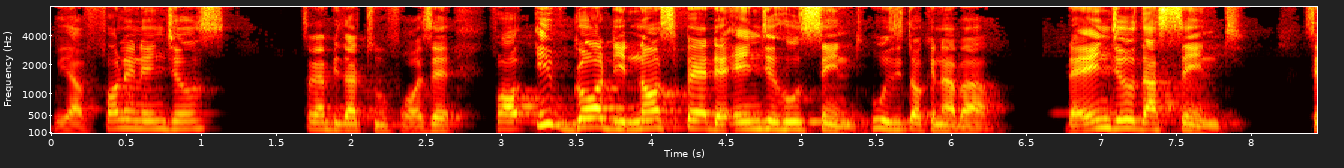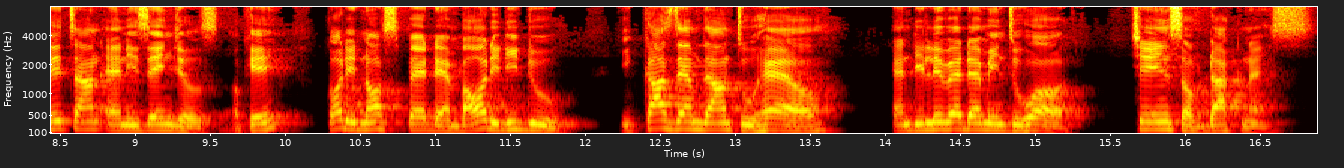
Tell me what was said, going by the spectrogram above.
we have fallen angels. 2 Peter 2 4 says, For if God did not spare the angel who sinned, who is he talking about? The angel that sinned, Satan and his angels, okay? God did not spare them, but what did he do? He cast them down to hell and delivered them into what? Chains of darkness.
